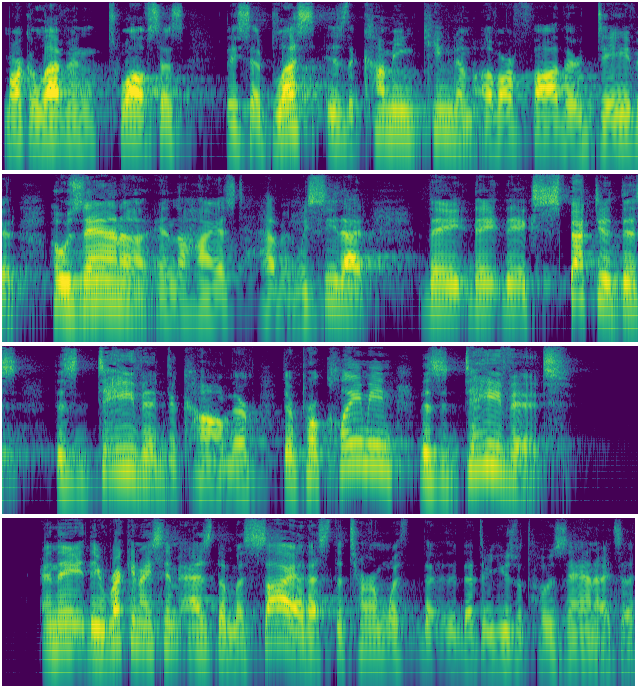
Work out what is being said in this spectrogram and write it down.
Mark 11, 12 says, They said, Blessed is the coming kingdom of our father David. Hosanna in the highest heaven. We see that they, they, they expected this, this David to come. They're, they're proclaiming this David. And they, they recognize him as the Messiah. That's the term with, that, that they use with Hosanna. It's a,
